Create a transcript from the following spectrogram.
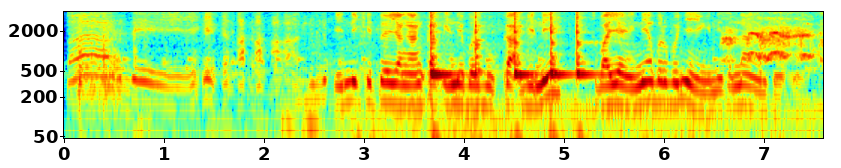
Nah, betul. ini kita yang angkat ini berbuka gini supaya ini yang berbunyi, yang ini tenang gitu.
